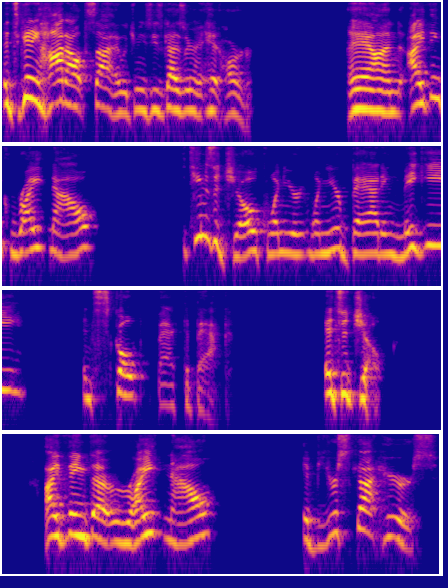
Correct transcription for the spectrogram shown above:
It's getting hot outside, which means these guys are going to hit harder. And I think right now, the team's a joke when you're when you're batting Miggy and Schoop back to back. It's a joke. I think that right now, if you're Scott Harris,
